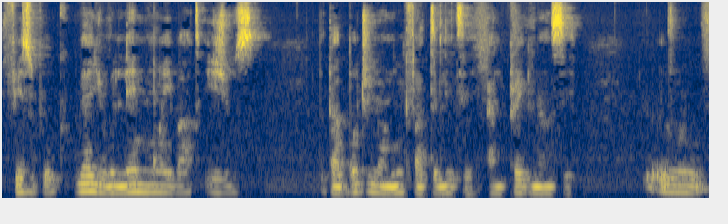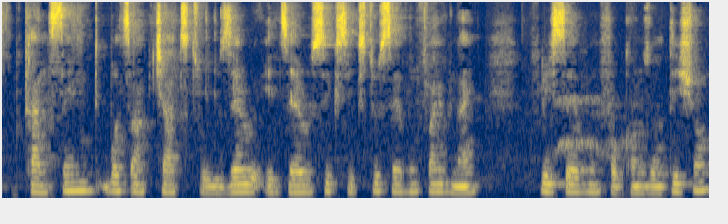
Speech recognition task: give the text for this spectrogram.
Facebook where you will learn more about issues that are bordering on infertility and pregnancy. You can send WhatsApp chat to 08066275937 for consultation.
